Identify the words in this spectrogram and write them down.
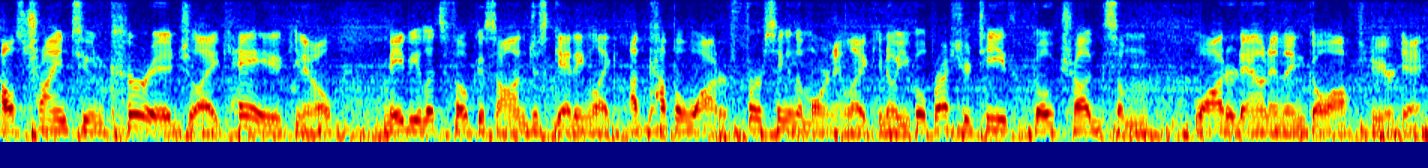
I was trying to encourage like, hey, you know, maybe let's focus on just getting like a cup of water first thing in the morning. Like, you know, you go brush your teeth, go chug some water down and then go off to your day.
